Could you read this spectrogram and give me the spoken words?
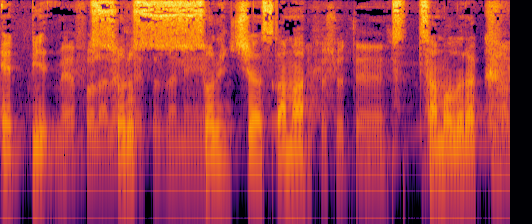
Evet bir soru soracağız ama tam olarak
